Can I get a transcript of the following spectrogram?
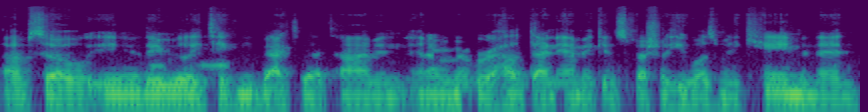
Um, so you know, they really take me back to that time, and, and I remember how dynamic and special he was when he came, and then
